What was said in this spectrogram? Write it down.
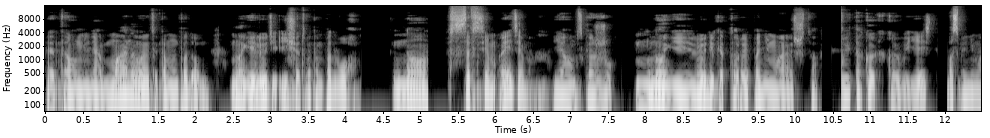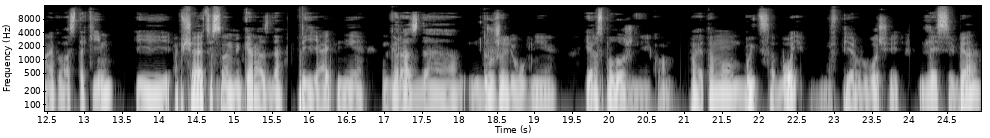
это он меня обманывает и тому подобное. Многие люди ищут в этом подвох. Но со всем этим, я вам скажу, многие люди, которые понимают, что вы такой, какой вы есть, воспринимают вас таким, и общаются с вами гораздо приятнее, гораздо дружелюбнее и расположеннее к вам. Поэтому быть собой, в первую очередь, для себя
